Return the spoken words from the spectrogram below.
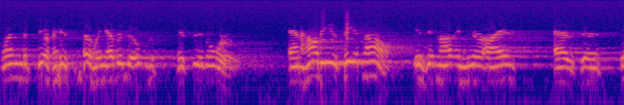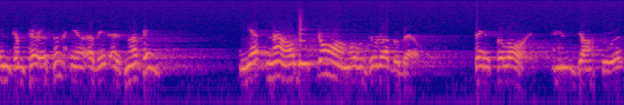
splendid, purest building ever built in the history of the world. And how do you see it now? Is it not in your eyes as uh, in comparison uh, of it as nothing. Yet now be strong, O Zerubbabel, saith the Lord, and Joshua,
